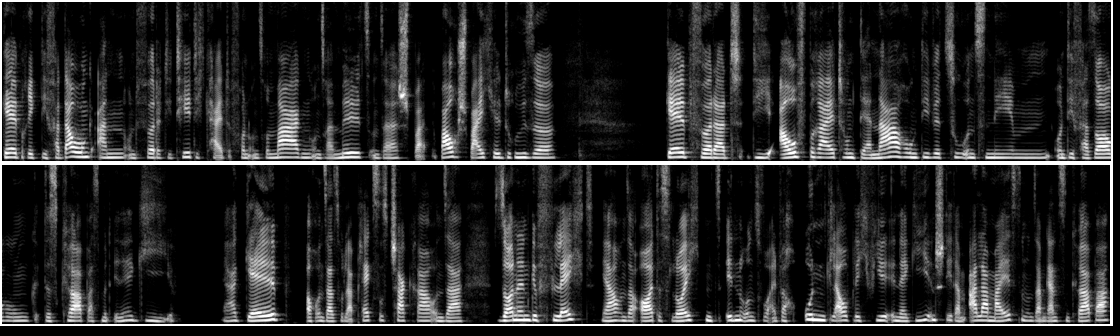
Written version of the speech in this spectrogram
Gelb regt die Verdauung an und fördert die Tätigkeit von unserem Magen, unserer Milz, unserer Spe Bauchspeicheldrüse. Gelb fördert die Aufbereitung der Nahrung, die wir zu uns nehmen und die Versorgung des Körpers mit Energie. Ja, gelb auch unser Solarplexus-Chakra, unser Sonnengeflecht, ja, unser Ort des Leuchtens in uns, wo einfach unglaublich viel Energie entsteht, am allermeisten in unserem ganzen Körper.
